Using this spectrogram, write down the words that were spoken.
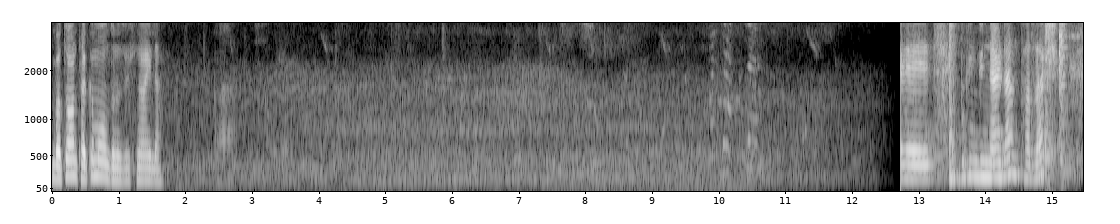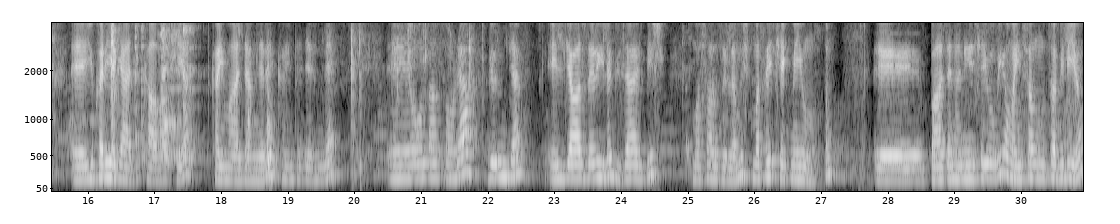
Batuhan takım oldunuz Hüsna'yla. Evet, bugün günlerden pazar. Ee, yukarıya geldik kahvaltıya. Kayınvalidemlere, kayınpederimle. Ee, ondan sonra görümcem el cihazlarıyla güzel bir masa hazırlamış. Masayı çekmeyi unuttum. Ee, bazen hani şey oluyor ama insan unutabiliyor.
